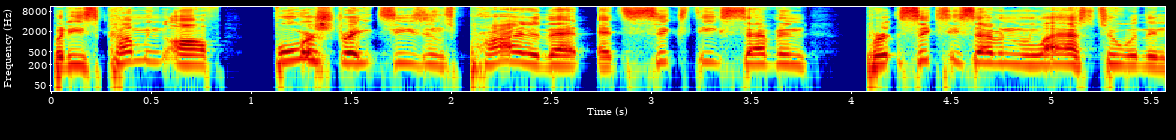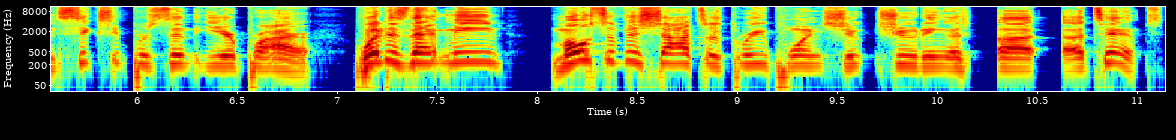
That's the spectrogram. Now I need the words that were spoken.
but he's coming off four straight seasons prior to that at 67 67 in the last two and then 60% the year prior. What does that mean? Most of his shots are three point shoot, shooting uh, uh, attempts.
